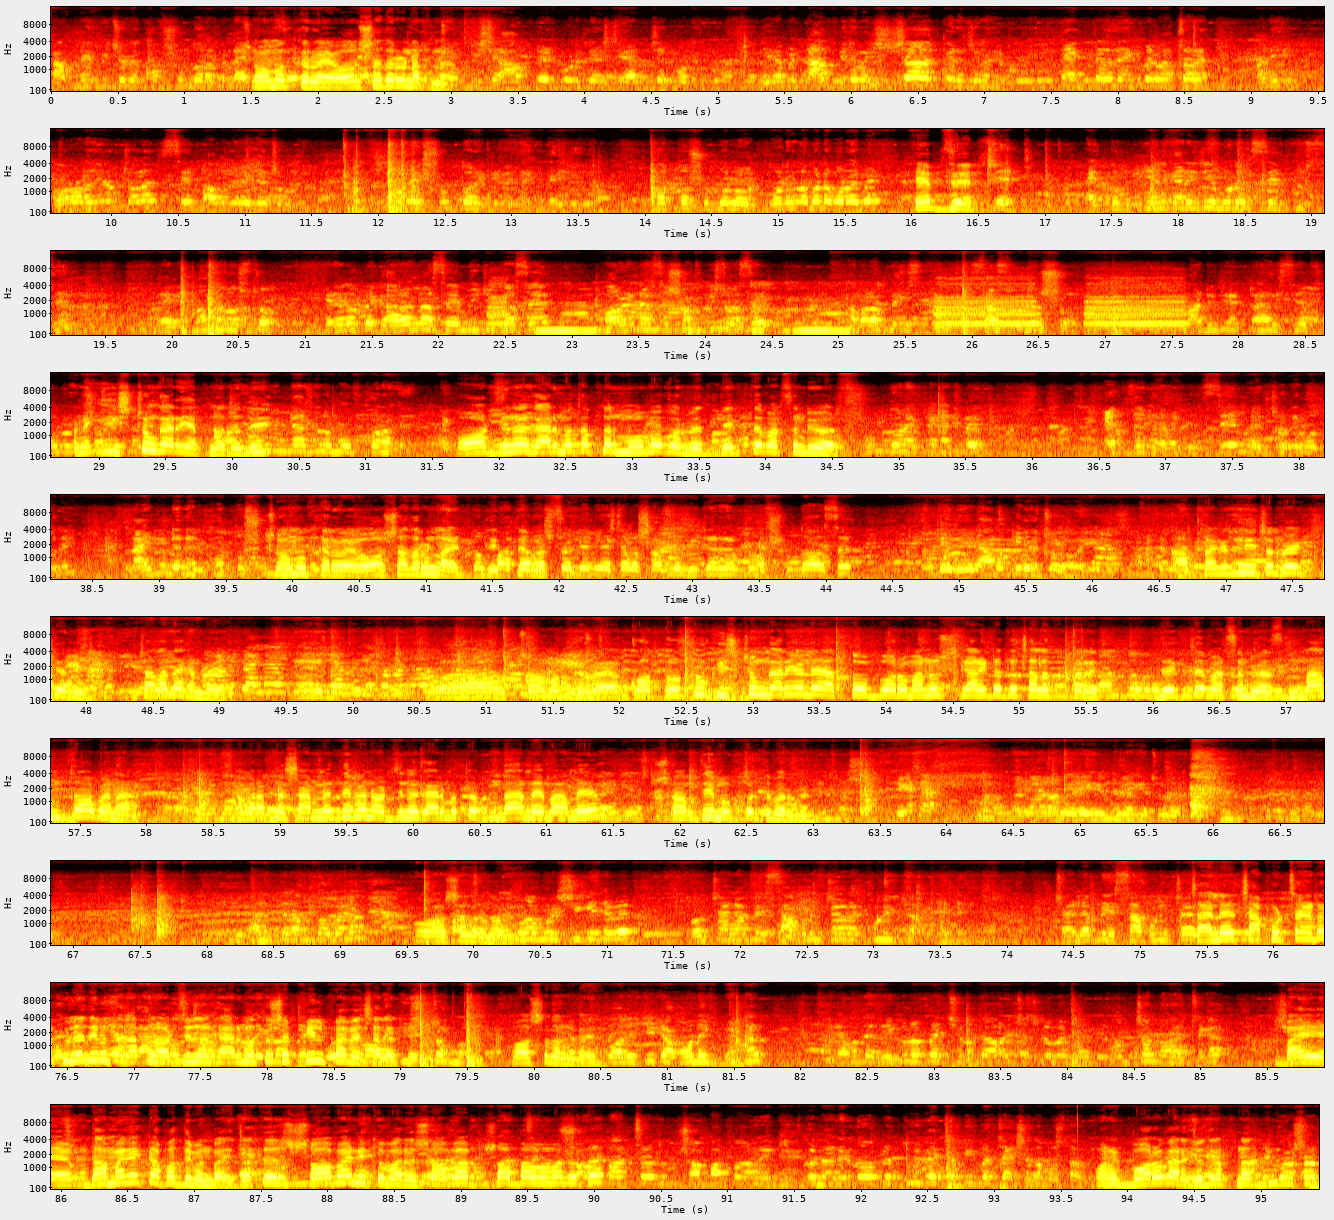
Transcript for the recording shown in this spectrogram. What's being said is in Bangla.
সামনে পিছনে খুব সুন্দর আপনি লাইট চমৎকার ভাই অসাধারণ আপনার। আপডেট করে নিয়ে এসছে অ্যাপচেট মডেল যেটা আপনি টান দিলে ভাই শাক করে চলে যাবে। একটা দেখবেন বাচ্চারা মানে বড়রা যেরকম চলে সেম বাবুদের এটা চলবে। অনেক সুন্দর একটি কত সুন্দর মডেল নাম্বারটা মনে রাখবেন? এফ জেড জেড একদম রিয়েল গাড়ি যে মডেল সেম টু সেম দেখেন মাথা নষ্ট। এটার আপনি গারান আছে মিউজিক আছে হরেন আছে সব কিছু আছে। আবার আপনি একটা আইসে মানে স্ট্রং গাড়ি আপনার যদি গুলো মুভ করা যায়। অরিজিনাল গাড়ির মতো আপনার মুভও করবে দেখতে পাচ্ছেন ভিউয়ার্স সুন্দর একটা গাড়ি ভাই। চমৎকার ভাই অসাধারণ লাইট দেখতে পাচ্ছেন। সামনে মিটারের সুন্দর আছে। আপনাকে নিয়ে চলবে চালা দেখেন ভাই। চমৎকার ভাই। কতটুক স্ট্রং গাড়ি হলে এত বড় মানুষ গাড়িটাতে চালাতে পারে? দেখতে পাচ্ছেন ভিউয়ার্স নামতে হবে না। আবার আপনার সামনে দিবেন অরিজিনাল গাড়ির মতো ডানে বামে সব দিয়ে মুভ করতে পারবেন। অসাধারণ ভাই। পুরোপুরি শিখে দেবে। চাইলে আপনি খুলে। চাইলে আপনি সাপুরির চাকা চাইলে চাপড় চাকাটা খুলে দিবেন তাহলে আপনার অরিজিনাল গাড়ির মতো সে ফিল পাবে চালাতে। অসাধারণ ভাই। কোয়ালিটিটা অনেক বেটার আমাদের রেগুলার প্রাইস ছিল দেওয়ার ইচ্ছা ছিল ভাই পঞ্চান্ন হাজার টাকা। ভাই দাম আগে একটা অফার দিবেন ভাই যাতে সবাই নিতে পারে সবাই সব বাবা মা যাতে অনেক বড় গাড়ি যদি আপনার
